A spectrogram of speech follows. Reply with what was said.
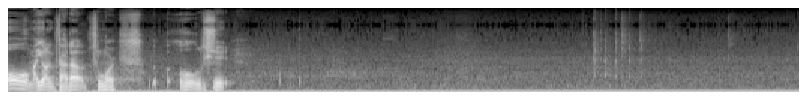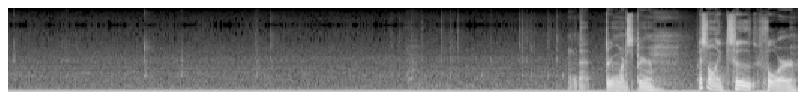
Oh my god, found out some more. Holy shit. That three more spear. It's only two for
